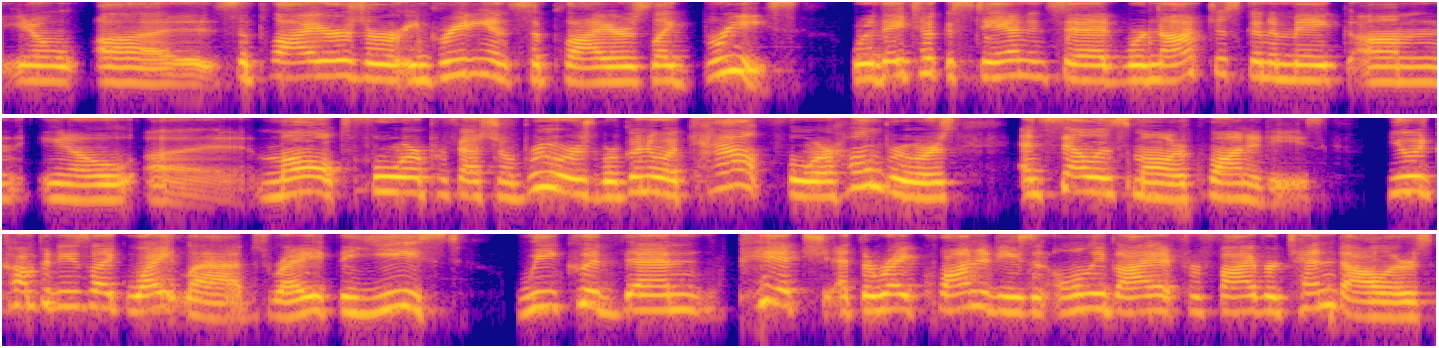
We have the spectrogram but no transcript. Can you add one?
you know, uh, suppliers or ingredient suppliers like Briess, where they took a stand and said, "We're not just going to make, um, you know, uh, malt for professional brewers. We're going to account for home brewers and sell in smaller quantities." you had companies like White Labs, right? The yeast, we could then pitch at the right quantities and only buy it for five or ten dollars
